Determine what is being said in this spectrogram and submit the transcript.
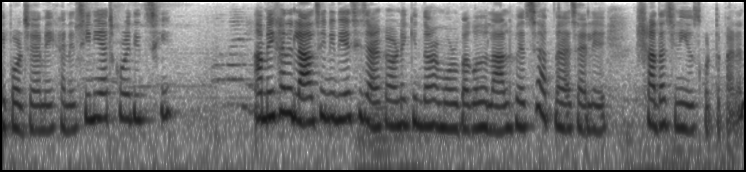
এই পর্যায়ে আমি এখানে চিনি অ্যাড করে দিচ্ছি। আমি এখানে লাল চিনি দিয়েছি, যার কারণে কিন্তু আমার মোরবাগুলো লাল হয়েছে। আপনারা চাইলে সাদা চিনি ইউজ করতে পারেন।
